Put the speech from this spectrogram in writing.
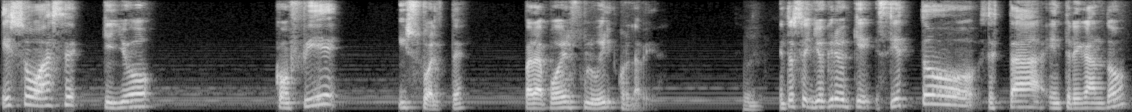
eso hace que yo confíe y suelte para poder fluir con la vida. Mm. Entonces yo creo que si esto se está entregando,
